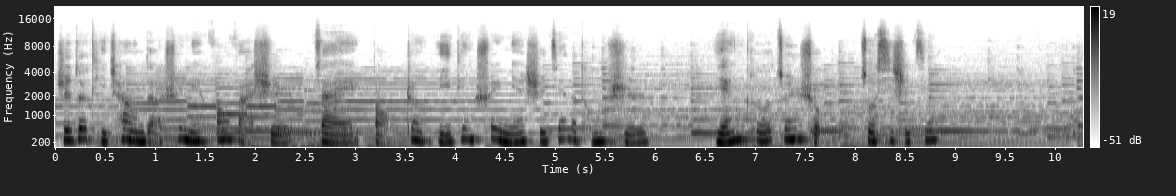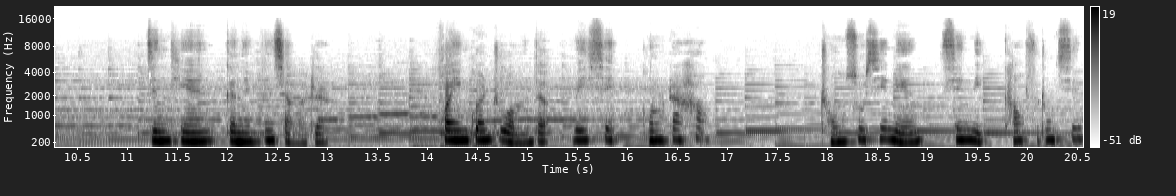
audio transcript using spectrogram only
值得提倡的睡眠方法是在保证一定睡眠时间的同时，严格遵守作息时间。今天跟您分享到这儿，欢迎关注我们的微信公众账号。重塑心灵心理康复中心，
